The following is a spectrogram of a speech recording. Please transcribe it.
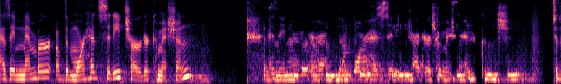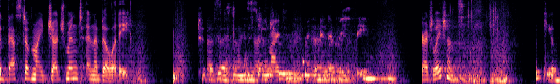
as a member of the Moorhead City Charter Commission as a member of the Moorhead City Charter Commission Commission to the best of my judgment and ability. to the best of my of my judgment and and ability. ability. Congratulations. Thank you.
